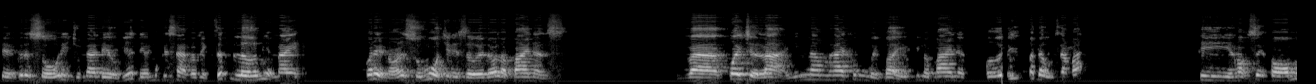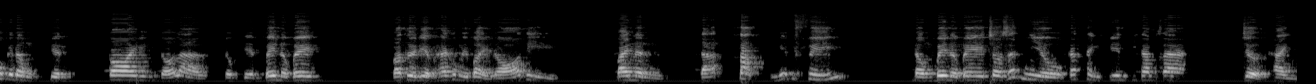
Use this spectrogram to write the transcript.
tiền kỹ thuật số thì chúng ta đều biết đến một cái sàn giao dịch rất lớn hiện nay. Có thể nói là số 1 trên thế giới, đó là Binance và quay trở lại những năm 2017 khi mà Binance mới bắt đầu ra mắt, thì họ sẽ có một cái đồng tiền coin, đó là đồng tiền BNB và thời điểm 2017 đó thì Binance đã tặng miễn phí đồng BNB cho rất nhiều các thành viên khi tham gia trở thành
